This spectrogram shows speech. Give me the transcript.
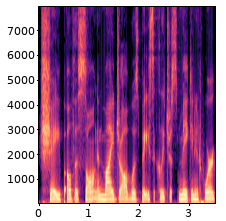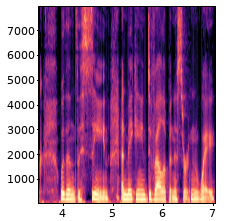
shape of the song. And my job was basically just making it work within the scene and making it develop in a certain way.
